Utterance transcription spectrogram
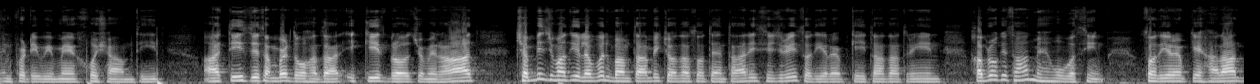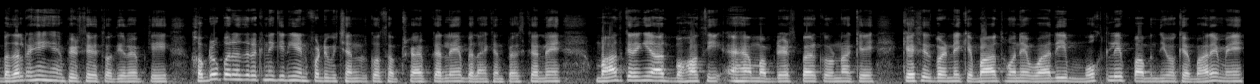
इन्फो टी वी में खुश आमदीद। आज तीस दिसंबर दो हज़ार इक्कीस बरोज़ जमेरात। छब्बीस जमाती अव्वल बमताबिक चौदह सौ तैंतालीस हिजरी, सऊदी अरब की ताज़ा तरीन ख़बरों के साथ मैं हूँ वसीम। सऊदी अरब के हालात बदल रहे हैं। फिर से सऊदी अरब की खबरों पर नज़र रखने के लिए इन्फो टीवी चैनल को सब्सक्राइब कर लें बेल आइकन प्रेस कर लें। बात करेंगे आज बहुत सी अहम अपडेट्स पर। कोरोना के केसेस बढ़ने के बाद होने वाली मुख्तलिफ़ पाबंदियों के बारे में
